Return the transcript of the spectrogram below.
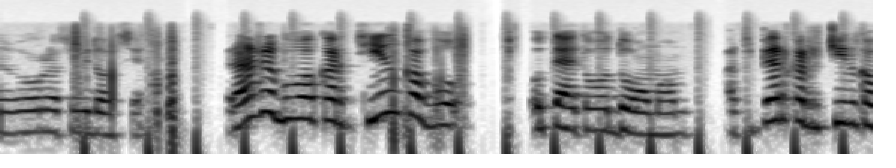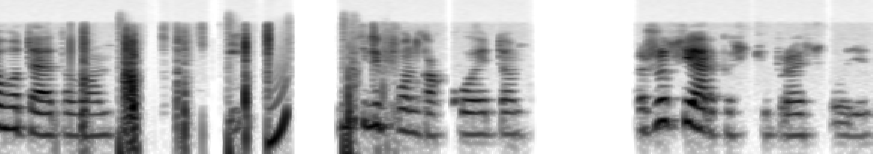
зараз у відосі. Раньше была картинка во- вот этого дома, а теперь картинка вот этого. И, телефон какой-то. А что с яркостью происходит?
